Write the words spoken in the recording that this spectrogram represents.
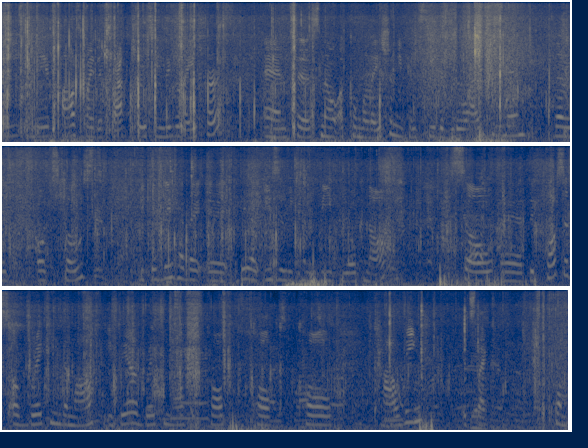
see, and they are caused by the fractures in the glacier and uh, snow accumulation. You can see the blue ice in them, very exposed, because they have a, a they are easily can be broken off the process of breaking them off, if they are breaking off, is called called called calving. It's like from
